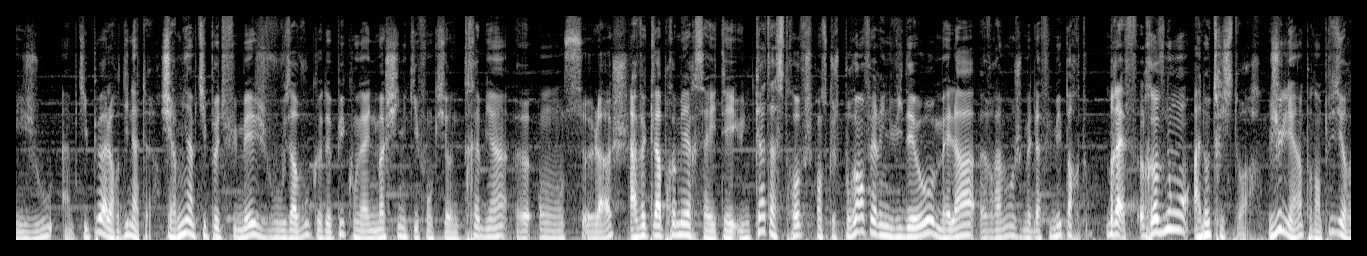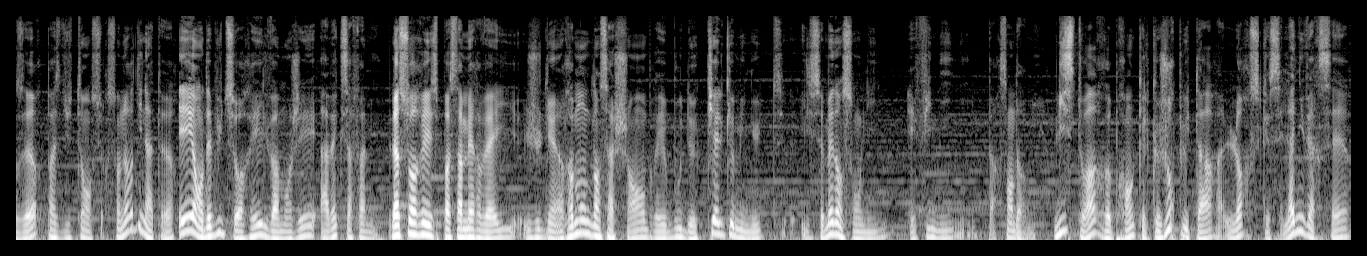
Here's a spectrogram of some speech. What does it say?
et joue un petit peu à l'ordinateur. J'ai remis un petit peu de fumée, je vous avoue que depuis qu'on a une machine qui fonctionne très bien, euh, on se lâche. Avec la première, ça a été une catastrophe, je pense que je pourrais en faire une vidéo, mais là, euh, vraiment, je mets de la fumée partout. Bref, revenons à notre histoire. Julien, pendant plusieurs heures, passe du temps sur son ordinateur et en début de soirée, il va manger avec sa famille. La soirée se passe à merveille, Julien remonte dans sa chambre et au bout de quelques minutes, il se met dans son lit et finit par s'endormir. L'histoire reprend quelques jours plus tard lorsque c'est l'anniversaire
